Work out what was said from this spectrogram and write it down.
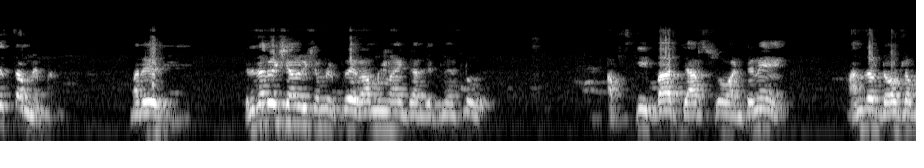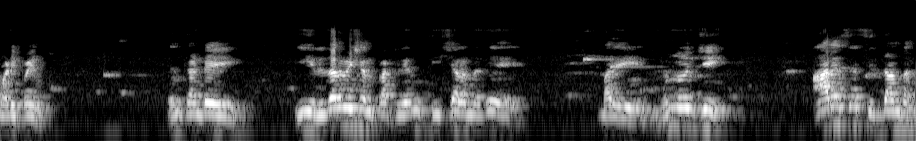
చేస్తాం మేము. మరి రిజర్వేషన్ విషయంలో ఇప్పుడే రాములు నాయక్ గారు చెప్పినట్లు అప్స్కి బార్ చార్సో అంటేనే అందరు డౌట్లో పడిపోయింది ఎందుకంటే ఈ రిజర్వేషన్ ప్రక్రియను తీసేయాలన్నది మరి ముందు నుంచి ఆర్ఎస్ఎస్ సిద్ధాంతం.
